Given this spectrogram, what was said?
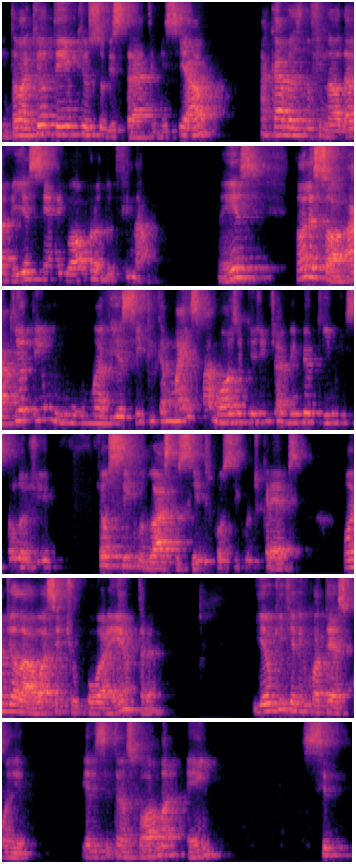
Então, aqui eu tenho que o substrato inicial acaba no final da via sendo igual ao produto final. Não é isso? Então, olha só, aqui eu tenho uma via cíclica mais famosa que a gente já viu em bioquímica e histologia, que é o ciclo do ácido cítrico ou ciclo de Krebs, onde lá o acetil-CoA entra e aí, o que, que ele acontece com ele? Ele se transforma em se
